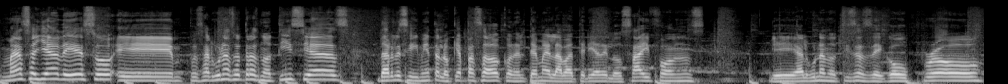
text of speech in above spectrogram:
más allá de eso, eh, pues algunas otras noticias, darle seguimiento a lo que ha pasado con el tema de la batería de los iPhones, algunas noticias de GoPro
